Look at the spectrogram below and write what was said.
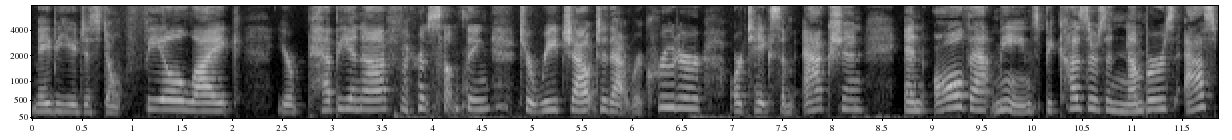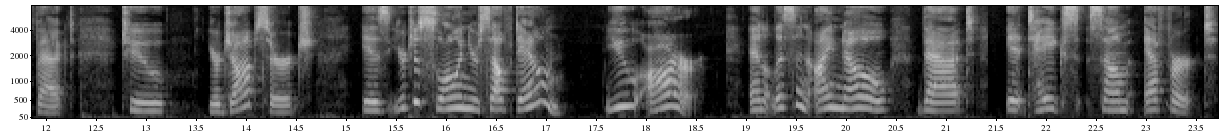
Maybe you just don't feel like you're peppy enough or something to reach out to that recruiter or take some action. And all that means, because there's a numbers aspect to your job search, is you're just slowing yourself down. You are. And listen, I know that it takes some effort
